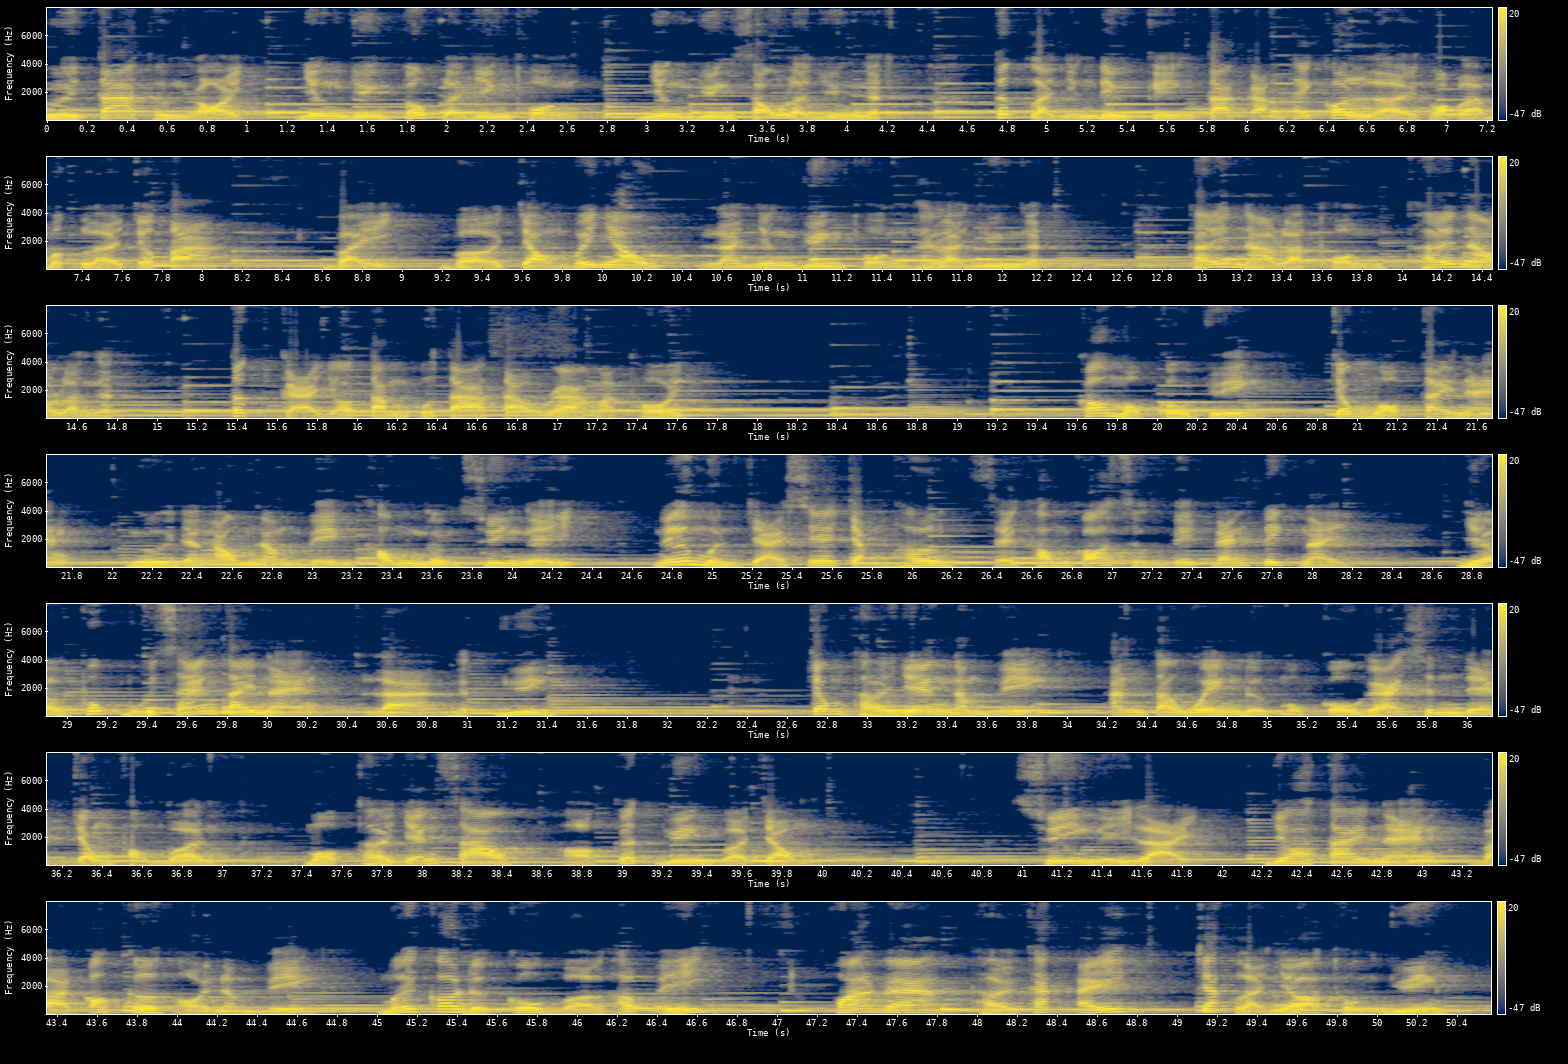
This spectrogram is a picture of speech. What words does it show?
người ta thường gọi nhân duyên tốt là duyên thuận, nhân duyên xấu là duyên nghịch, tức là những điều kiện ta cảm thấy có lợi hoặc là bất lợi cho ta. Vậy, vợ chồng với nhau là nhân duyên thuận hay là duyên nghịch? Thế nào là thuận, thế nào là nghịch? Tất cả do tâm của ta tạo ra mà thôi. Có một câu chuyện, trong một tai nạn, người đàn ông nằm viện không ngừng suy nghĩ, nếu mình chạy xe chậm hơn sẽ không có sự việc đáng tiếc này giờ phút buổi sáng tai nạn là nghịch duyên. Trong thời gian nằm viện, anh ta quen được một cô gái xinh đẹp trong phòng bệnh. Một thời gian sau, họ kết duyên vợ chồng. Suy nghĩ lại, do tai nạn và có cơ hội nằm viện mới có được cô vợ hợp ý. Hóa ra thời khắc ấy chắc là do thuận duyên.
